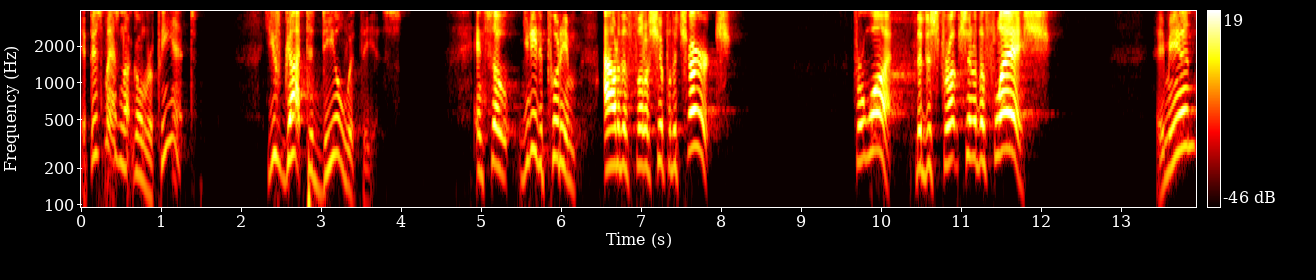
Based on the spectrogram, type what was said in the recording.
if this man's not going to repent, you've got to deal with this. And so, you need to put him out of the fellowship of the church. For what? The destruction of the flesh. Amen?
